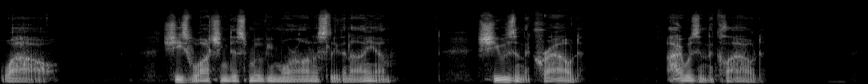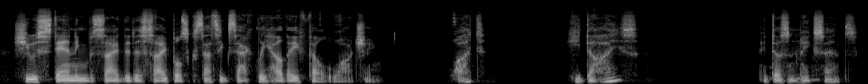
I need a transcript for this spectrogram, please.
wow, she's watching this movie more honestly than I am. She was in the crowd, I was in the cloud. She was standing beside the disciples because that's exactly how they felt watching. What? He dies? It doesn't make sense.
